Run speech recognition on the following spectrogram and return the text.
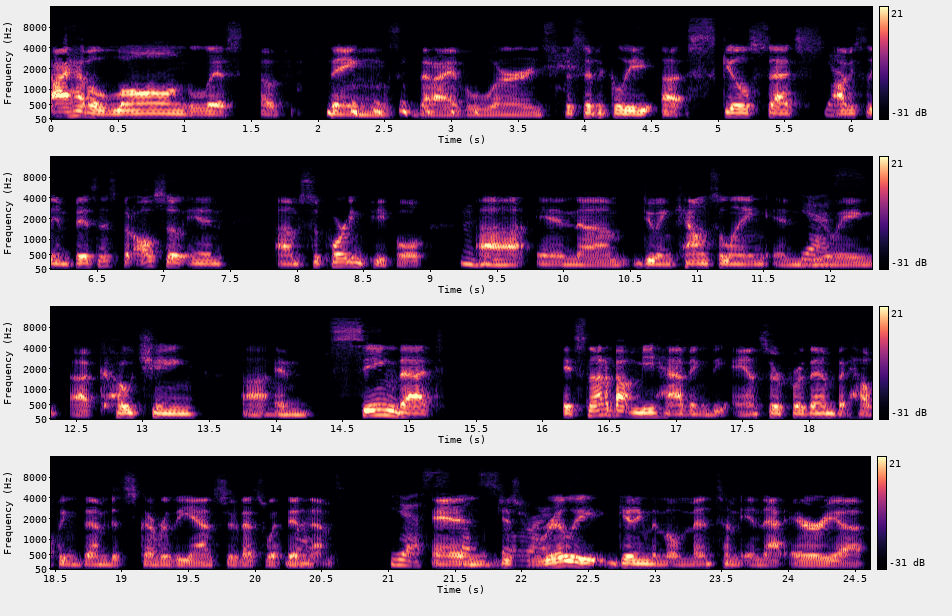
I have a long list of things that I have learned, specifically, uh, skill sets, Yeah. obviously in business, but also in, um, supporting people, hmm uh, in, um, doing counseling and Yes. doing, uh, coaching, uh, Mhm. and seeing that it's not about me having the answer for them, but helping them discover the answer that's within Right. them. Yes. And that's so just right. really getting the momentum in that area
